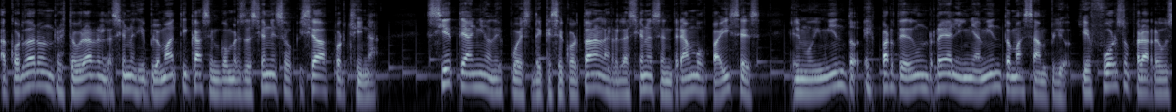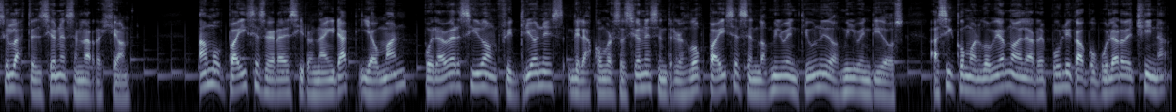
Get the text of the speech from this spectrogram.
acordaron restaurar relaciones diplomáticas en conversaciones auspiciadas por China. Siete años después de que se cortaran las relaciones entre ambos países, el movimiento es parte de un realineamiento más amplio y esfuerzos para reducir las tensiones en la región. Ambos países agradecieron a Irak y a Oman por haber sido anfitriones de las conversaciones entre los dos países en 2021 y 2022, así como al gobierno de la República Popular de China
